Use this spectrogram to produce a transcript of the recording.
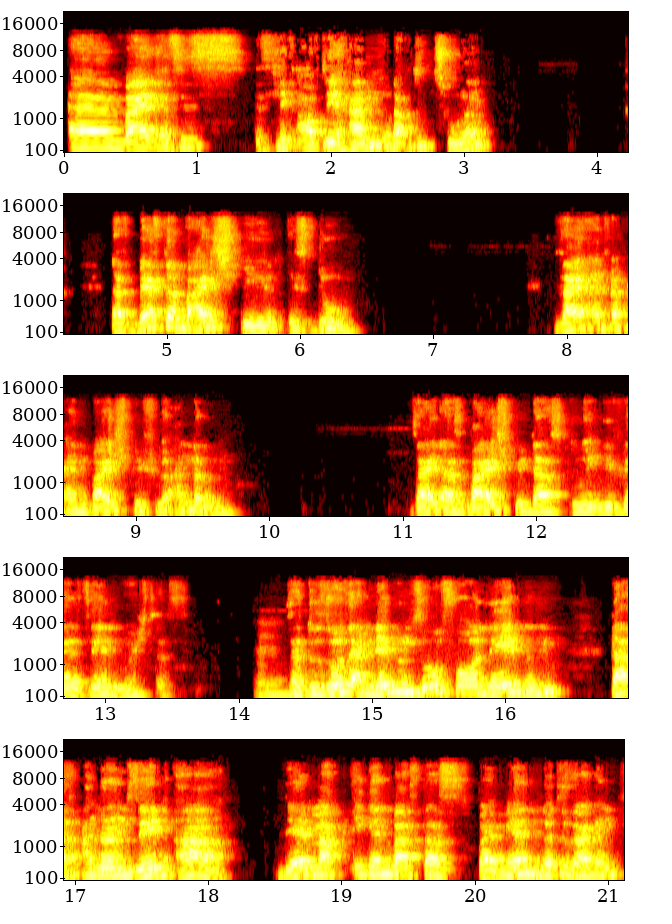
äh, weil es ist, es liegt auf die Hand oder auf die Zunge. Das beste Beispiel ist du. Sei einfach ein Beispiel für andere. Sei das Beispiel, das du in die Welt sehen möchtest. Mhm. Du so dein Leben so vorleben, dass andere sehen, ah, der macht irgendwas, das bei mir die Leute sagen,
